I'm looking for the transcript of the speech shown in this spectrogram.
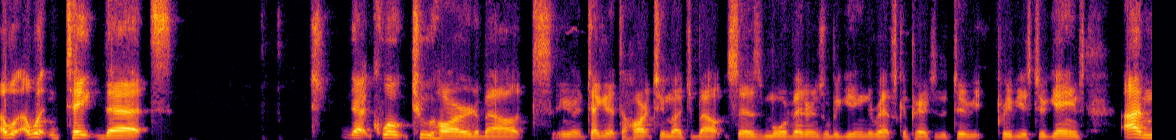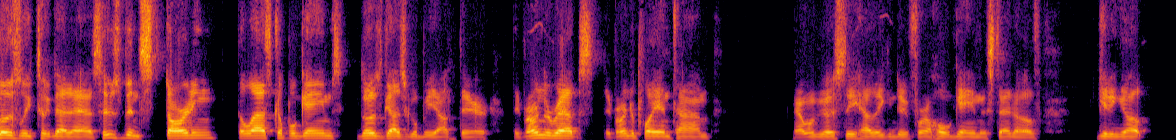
I w- I wouldn't take that that quote too hard about you know taking it to heart too much about says more veterans will be getting the reps compared to the two previous two games. I mostly took that as who's been starting the last couple games. Those guys are going to be out there. They've earned the reps. They've earned the playing time. Now we'll go see how they can do for a whole game instead of getting up.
